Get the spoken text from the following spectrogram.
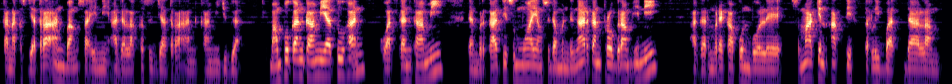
karena kesejahteraan bangsa ini adalah kesejahteraan kami juga. Mampukan kami ya Tuhan, kuatkan kami, dan berkati semua yang sudah mendengarkan program ini agar mereka pun boleh semakin aktif terlibat dalam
